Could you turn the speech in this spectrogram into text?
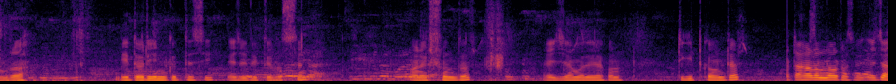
আমরা ভিতরে ইন করতেছি এই যে দেখতে পাচ্ছেন অনেক সুন্দর। এই যে আমাদের এখন টিকিট কাউন্টার। টাকাটা নোট আছে। এই যে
